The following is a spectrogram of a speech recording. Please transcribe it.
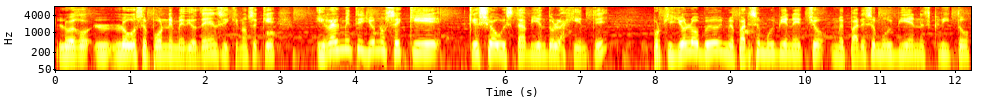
luego, luego se pone medio densa y que no sé qué. Y realmente yo no sé qué, qué show está viendo la gente, porque yo lo veo y me parece muy bien hecho, me parece muy bien escrito,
